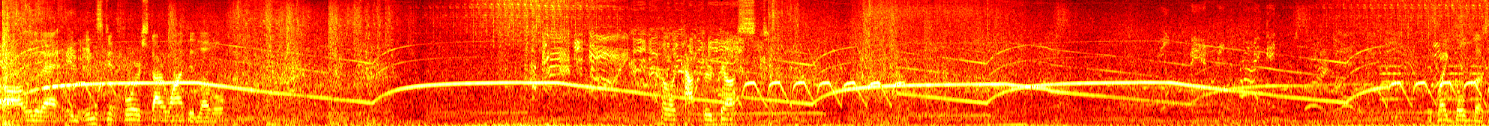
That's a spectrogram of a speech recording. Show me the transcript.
Oh, look at that. An instant four-star wanted level. Helicopter dust. It's like gold dust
